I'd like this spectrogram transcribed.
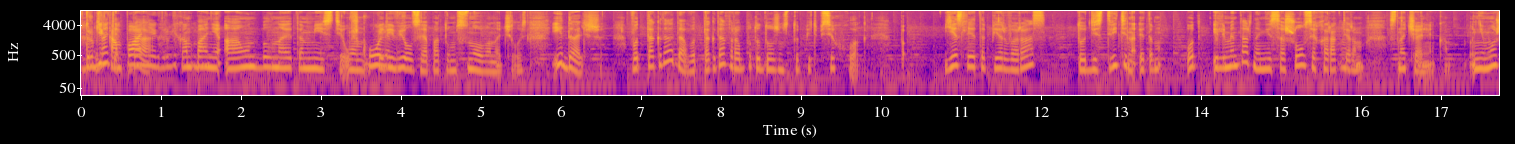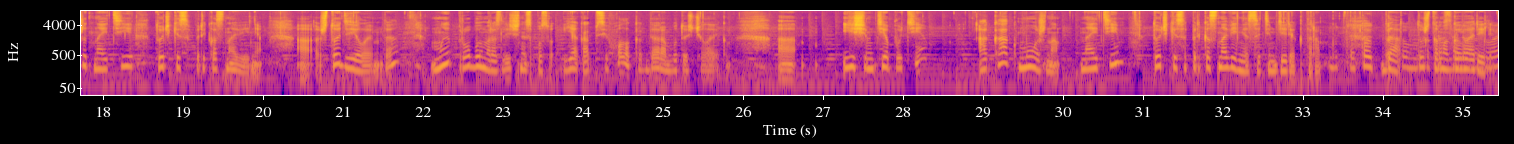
В других Знаете, компаниях, да, других компаниях, а он был на этом месте, он перевелся, а потом снова началось. И дальше. Вот тогда, да, вот тогда в работу должен вступить психолог. Если это первый раз, то действительно это вот элементарно не сошелся характером с начальником, не может найти точки соприкосновения. А что делаем? Да? Мы пробуем различные способы. Я как психолог, когда работаю с человеком, а, ищем те пути, а как можно найти точки соприкосновения с этим директором? Вот, то, да, то, то что мы говорили.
